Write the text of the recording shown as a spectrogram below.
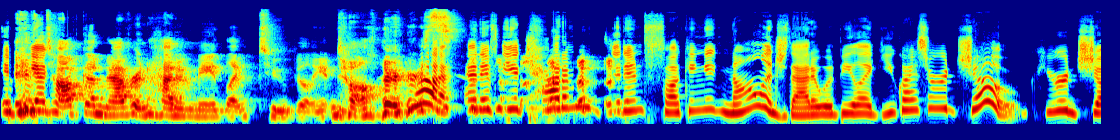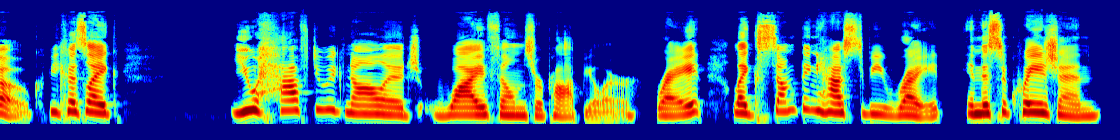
if if get Top Gun Maverick hadn't made like two billion dollars, yeah, and if the Academy didn't fucking acknowledge that, it would be like, you guys are a joke. You're a joke. Because like you have to acknowledge why films are popular, right? Like something has to be right in this equation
